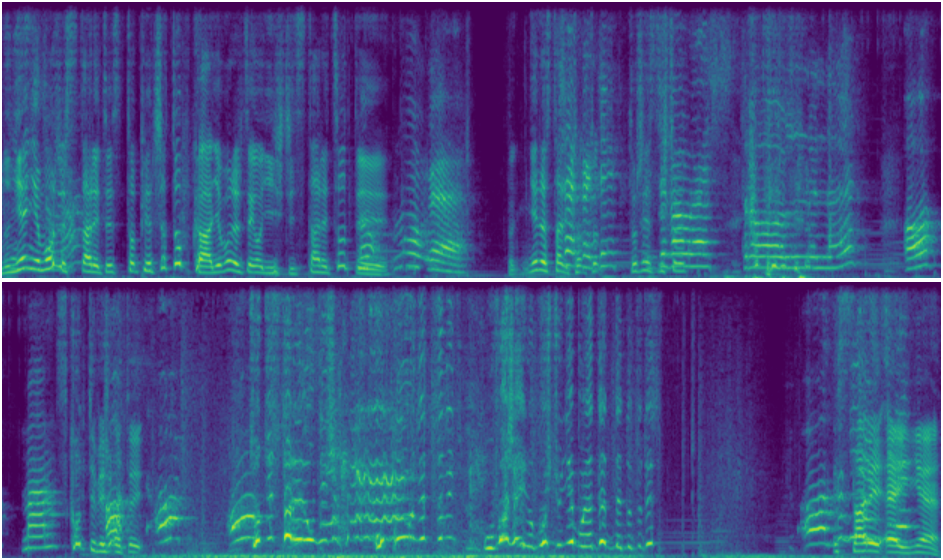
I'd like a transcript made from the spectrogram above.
No nie, nie możesz, stary, to jest to pierwsza topka, nie możesz tego niszczyć, stary, co ty? No, mogę. No, nie no, stary, to, Czekaj, to, ty to, że jest jeszcze... O, mam. Skąd ty wiesz O, o tej... Co ty, stary, robisz? O kurde, co ty... Uważaj, no gościu, nie, bo ja dednę, no to, to jest... O, Stary, ej, nie.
